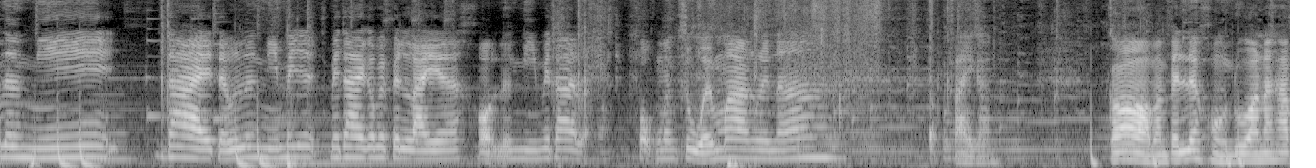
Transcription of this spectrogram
เรื่องนี้ได้แต่ว่าเรื่องนี้ไม่ไม่ได้ก็ไม่เป็นไรนะขอเรื่องนี้ไม่ได้หรอกปกมันสวยมากเลยนะไปกัน ก็มันเป็นเรื่องของดวงนะครับ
